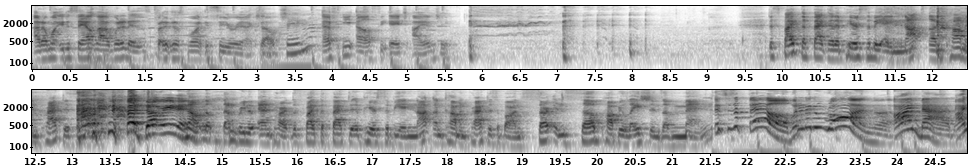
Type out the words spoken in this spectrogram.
I don't want you to say out loud what it is, but I just want to see your reaction. Belching? F E L C H I N G. Despite the fact that it appears to be a not uncommon practice. Don't read it. No, no, I'm reading the end part. Despite the fact that it appears to be a not uncommon practice upon certain subpopulations of men. This is a fail. What did I do wrong? I'm mad. I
